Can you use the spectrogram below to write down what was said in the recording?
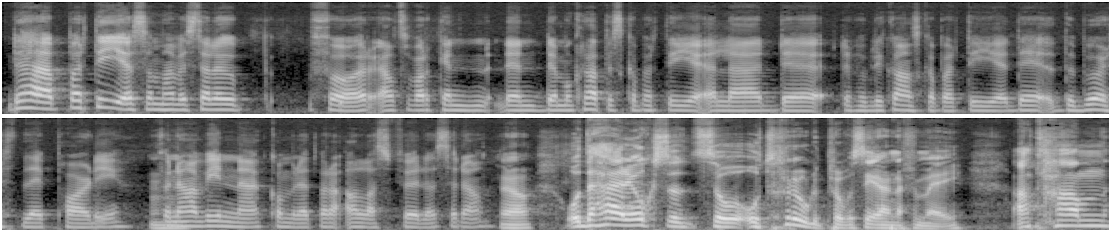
Det här partiet som han vill ställa upp för, alltså varken den demokratiska partiet eller det republikanska partiet, det är the birthday party. För när han vinner kommer det att vara allas födelsedag. Ja. Och det här är också så otroligt provocerande för mig. Att han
